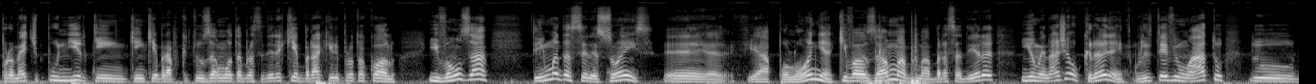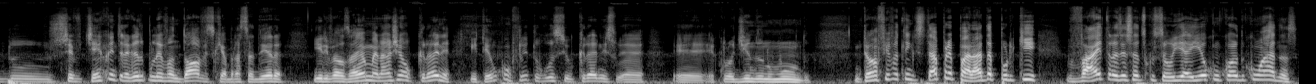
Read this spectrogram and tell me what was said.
promete punir quem, quem quebrar, porque tu usar uma outra braçadeira é quebrar aquele protocolo. E vão usar. Tem uma das seleções, é, que é a Polônia, que vai usar uma, uma braçadeira em homenagem à Ucrânia. Inclusive teve um ato do, do Shevchenko entregando para Lewandowski a braçadeira. E ele vai usar em homenagem à Ucrânia. E tem um conflito Rússia e Ucrânia é, é, eclodindo no mundo. Então a FIFA tem que estar preparada porque vai trazer essa discussão. E aí eu concordo com o Adams.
